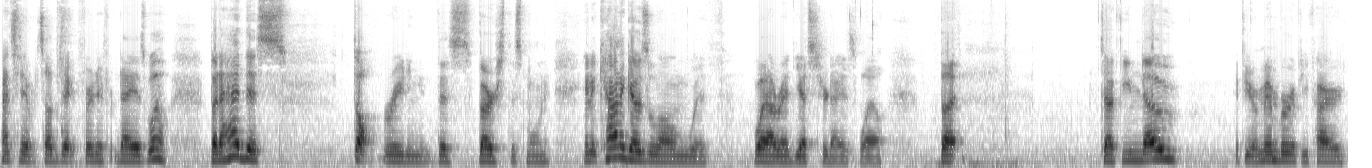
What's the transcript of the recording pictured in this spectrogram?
that's a different subject for a different day as well. But I had this thought reading this verse this morning, and it kind of goes along with what I read yesterday as well. But so if you know, if you remember, if you've heard,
